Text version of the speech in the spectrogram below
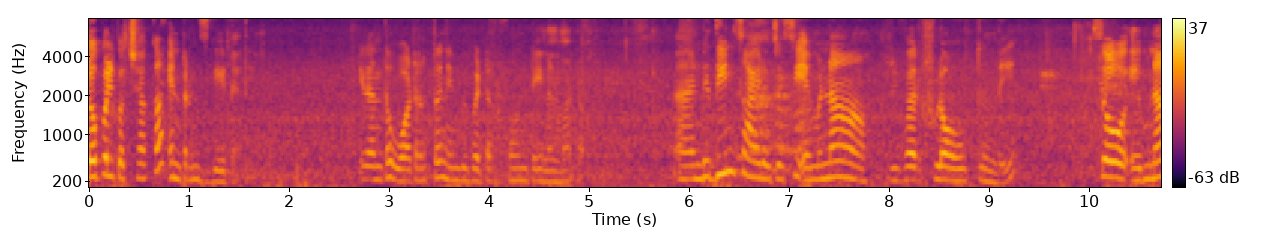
లోపలికి వచ్చాక ఎంట్రన్స్ గేట్ అది. ఇదంతా వాటర్తో నింపి పెట్టారు ఫౌంటైన్ అనమాట అండ్ దీని సైడ్ వచ్చేసి ఏమైనా రివర్ ఫ్లో అవుతుంది. సో యమునా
